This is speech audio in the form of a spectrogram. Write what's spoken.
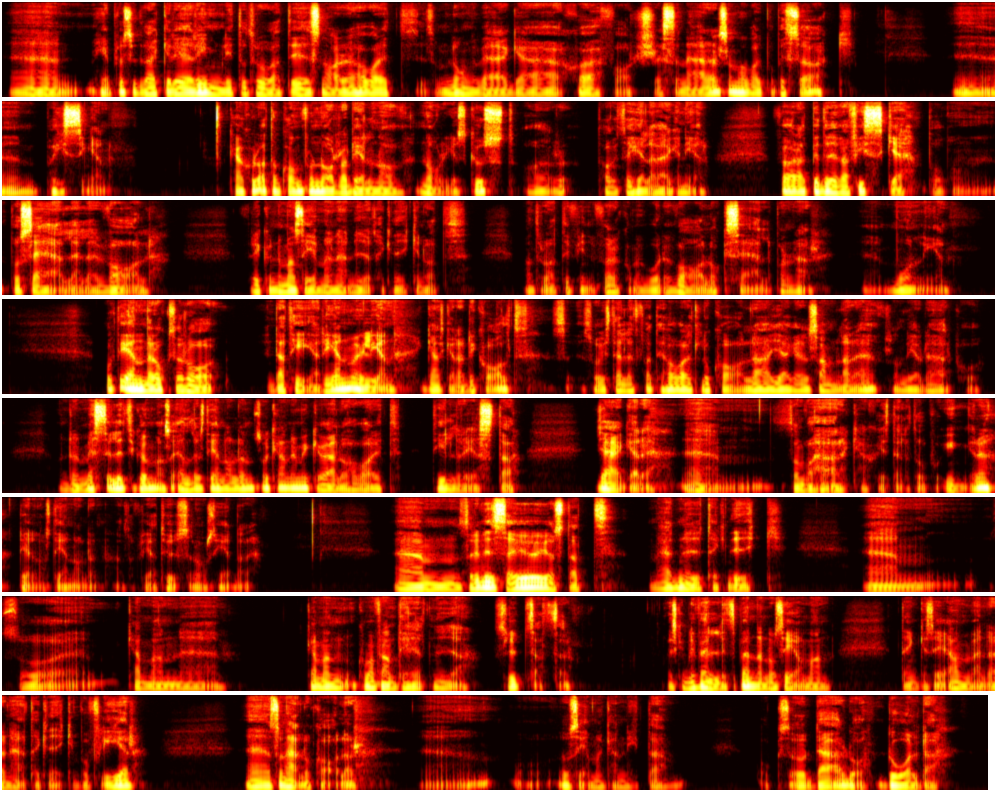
Eh, helt plötsligt verkar det rimligt att tro att det snarare har varit liksom långväga sjöfartsresenärer som har varit på besök eh, på hissingen. Kanske då att de kom från norra delen av Norges kust och har tagit sig hela vägen ner för att bedriva fiske på, på säl eller val. För Det kunde man se med den här nya tekniken då att man tror att det förekommer både val och säl på den här eh, målningen. Och det ändrar också då dateringen möjligen ganska radikalt. Så istället för att det har varit lokala jägare och samlare som levde här på under Mesolitikum, alltså äldre stenåldern, så kan det mycket väl ha varit tillresta jägare eh, som var här kanske istället då på yngre delen av stenåldern, alltså flera tusen år senare. Um, så det visar ju just att med ny teknik um, så eh, kan man, eh, kan man komma fram till helt nya slutsatser. Det ska bli väldigt spännande att se om man tänker sig använda den här tekniken på fler eh, sådana här lokaler. Eh, och då ser man kan hitta också där då dolda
